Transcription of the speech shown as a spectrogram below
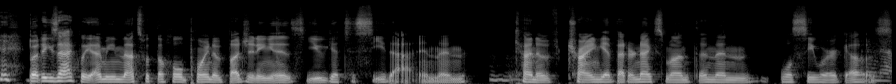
but exactly. I mean, that's what the whole point of budgeting is. You get to see that, and then kind of try and get better next month, and then we'll see where it goes.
